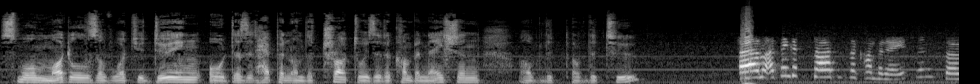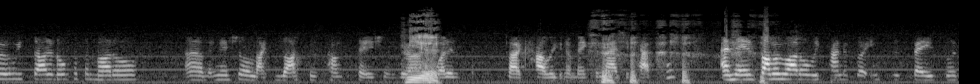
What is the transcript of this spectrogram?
small models of what you're doing, or does it happen on the trot, or is it a combination of the of the two? Um, I think it starts as a combination. So we started off with a model, um, initial like lots of conversations around Yeah. what is like how are we're going to make the magic happen, and then from a model we kind of go into the space with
